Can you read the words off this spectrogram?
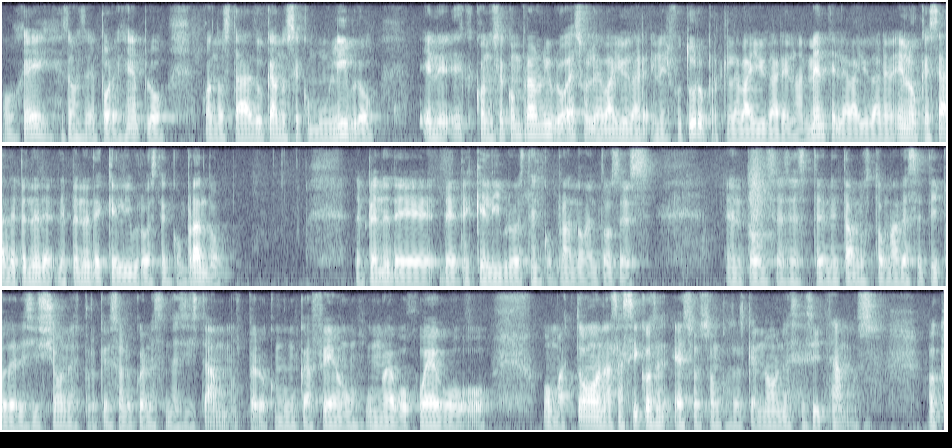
¿Ok? Entonces, por ejemplo, cuando está educándose como un libro, el, cuando se compra un libro, eso le va a ayudar en el futuro, porque le va a ayudar en la mente, le va a ayudar en, en lo que sea, depende de, depende de qué libro estén comprando. Depende de, de, qué libro estén comprando. Entonces, entonces este, necesitamos tomar ese tipo de decisiones porque es algo que necesitamos, pero como un café, un, un nuevo juego o, o McDonald's, así cosas, eso son cosas que no necesitamos. Ok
